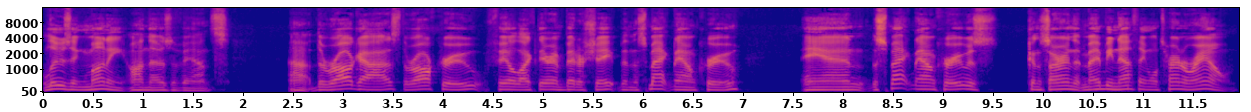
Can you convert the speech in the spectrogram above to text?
losing money on those events. Uh, the Raw guys, the Raw crew, feel like they're in better shape than the SmackDown crew. And the SmackDown crew is concerned that maybe nothing will turn around.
